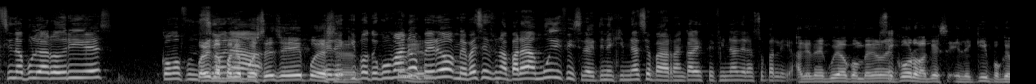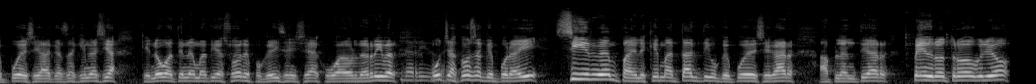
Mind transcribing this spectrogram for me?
sin la Pulga Rodríguez, cómo funciona capaz que puede ser, sí, puede el ser. equipo tucumano, pero me parece que es una parada muy difícil la que tiene Gimnasia para arrancar este final de la Superliga. Hay que tener cuidado con Belgrano de. Córdoba, que es el equipo que puede llegar a alcanzar gimnasia, que no va a tener a Matías Suárez porque dicen ya es jugador de River. De River. Muchas cosas que por ahí sirven para el esquema táctico que puede llegar a plantear Pedro Troglio.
